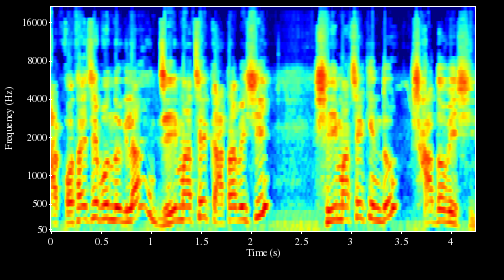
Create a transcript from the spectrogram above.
আর কথা হচ্ছে বন্ধুগুলা, যেই মাছের কাটা বেশি, সেই মাছের কিন্তু স্বাদও বেশি।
